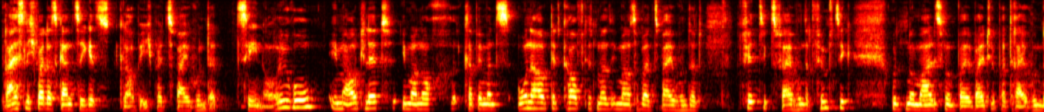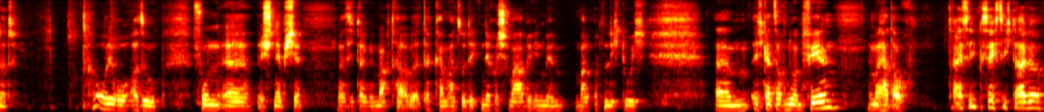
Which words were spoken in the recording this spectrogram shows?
Preislich war das Ganze jetzt, glaube ich, bei 210 Euro im Outlet. Immer noch, ich glaube, wenn man es ohne Outlet kauft, ist man immer noch so bei 240, 250 und normal ist man bei weit über 300 Euro. Also schon äh, ein Schnäppchen was ich da gemacht habe. Da kam halt so der innere Schwabe in mir mal ordentlich durch. Ähm, ich kann es auch nur empfehlen. Man hat auch 30, 60 Tage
